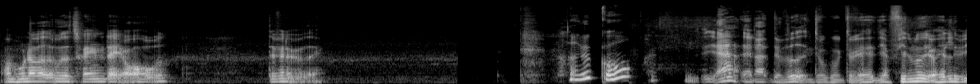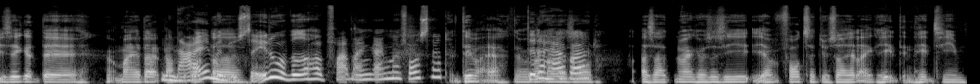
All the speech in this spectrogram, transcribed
Om hun har været ude at træne i dag overhovedet. Det finder vi ud af. Har du god? Ja, eller det ved du, du, jeg filmede jo heldigvis ikke, at uh, mig, der Nej, rundt, men og- du sagde, du var ved at hoppe fra mange gange med fortsat. Det var jeg. Det var Det godt nok herregodt. sjovt. Altså, man kan jo så sige, jeg fortsatte jo så heller ikke helt en hel time.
